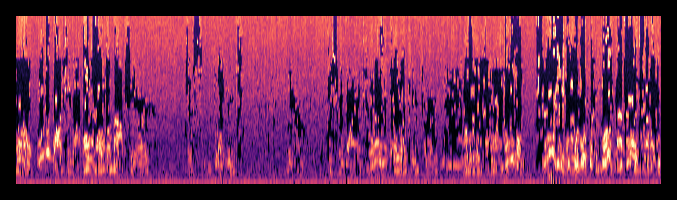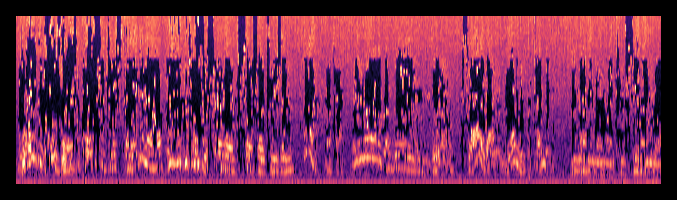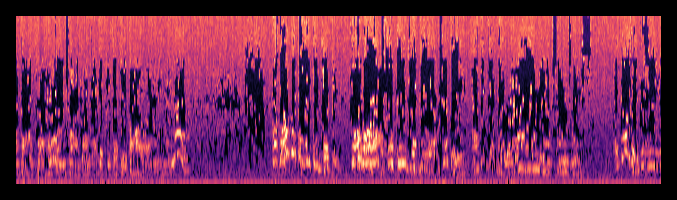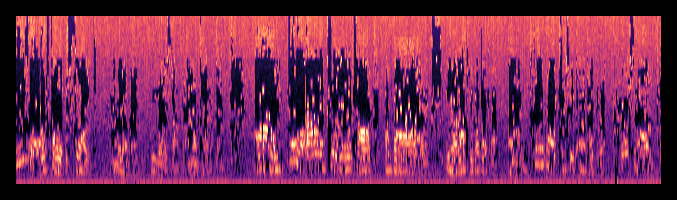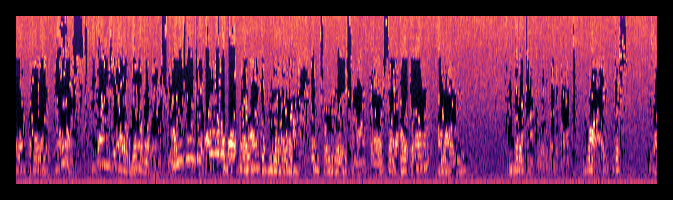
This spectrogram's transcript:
said, think about you that. And I go back to her. Just didn't. You know, just regarded. What are you going to do for me? And I was like, I'm leaving. Really? I get the book. That's what I was like. What is the reason? It's supposed to just say, you know, because you're kind of so such reason. Yeah, okay. And you know what I'm going to do? You know, sad about it. Yeah, you pretended. You know, you know, like, you're feeling all that. You're feeling all that. You're feeling all that. I don't think I like the drippy. So I want drippy, drippy, drippy. I think that's the word I am in the sentence. I don't know, because you use it as kind of a stroke. I don't know, you know, something like that. Um, so I wanted to really talk about, you know, I think about that. Um, so about to see how I do personal profile yes. Thank you a little bit. I think a little bit, to I want to give you more information on that. So I don't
